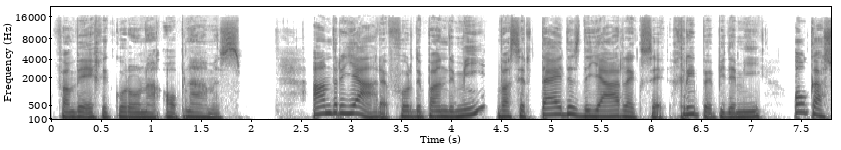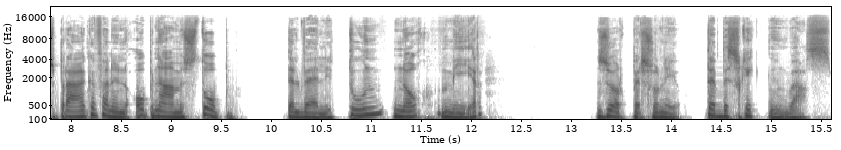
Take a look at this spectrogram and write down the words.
vanwege corona-opnames. Andere jaren voor de pandemie was er tijdens de jaarlijkse griepepidemie ook al sprake van een opnamestop, terwijl er toen nog meer zorgpersoneel ter beschikking was.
